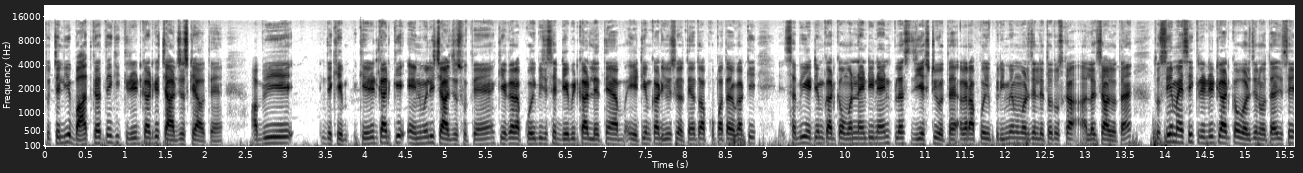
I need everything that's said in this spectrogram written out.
तो चलिए बात करते हैं कि क्रेडिट कार्ड के चार्जेस क्या होते हैं। अभी देखिए, क्रेडिट कार्ड के एनुअली चार्जेस होते हैं कि अगर आप कोई भी जैसे डेबिट कार्ड लेते हैं, आप एटीएम कार्ड यूज़ करते हैं तो आपको पता होगा कि सभी एटीएम कार्ड का 199 प्लस जीएसटी होता है। अगर आप कोई प्रीमियम वर्जन लेते हो तो उसका अलग चार्ज होता है। तो सेम ऐसे ही क्रेडिट कार्ड का वर्जन होता है। जैसे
